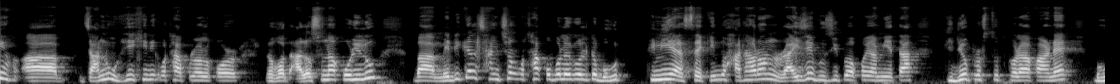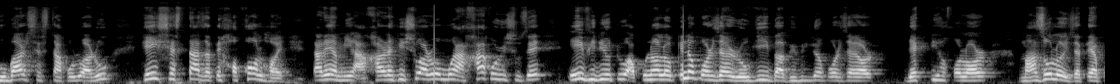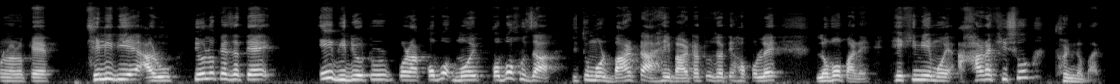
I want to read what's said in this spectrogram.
জানো সেইখিনি কথা আপোনালোকৰ লগত আলোচনা কৰিলোঁ বা মেডিকেল ছায়েন্সৰ কথা ক'বলৈ গ'লেতো বহুতখিনিয়ে আছে, কিন্তু সাধাৰণ ৰাইজে বুজি পোৱাকৈ আমি এটা ভিডিঅ' প্ৰস্তুত কৰাৰ কাৰণে বহুবাৰ চেষ্টা কৰোঁ আৰু সেই চেষ্টা যাতে সফল হয়, তাৰে আমি আশা ৰাখিছোঁ আৰু মই আশা কৰিছোঁ যে এই ভিডিঅ'টো আপোনালোকে বিভিন্ন পৰ্যায়ৰ ৰোগী বা বিভিন্ন পৰ্যায়ৰ ব্যক্তিসকলৰ মাজলৈ যাতে আপোনালোকে ঠেলি দিয়ে আৰু তেওঁলোকে যাতে এই ভিডিঅ'টোৰ পৰা ক'ব মই ক'ব খোজা যিটো মোৰ বাৰ্তা সেই বাৰ্তাটো যাতে সকলোৱে ল'ব পাৰে সেইখিনিয়ে মই আশা ৰাখিছোঁ। ধন্যবাদ।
